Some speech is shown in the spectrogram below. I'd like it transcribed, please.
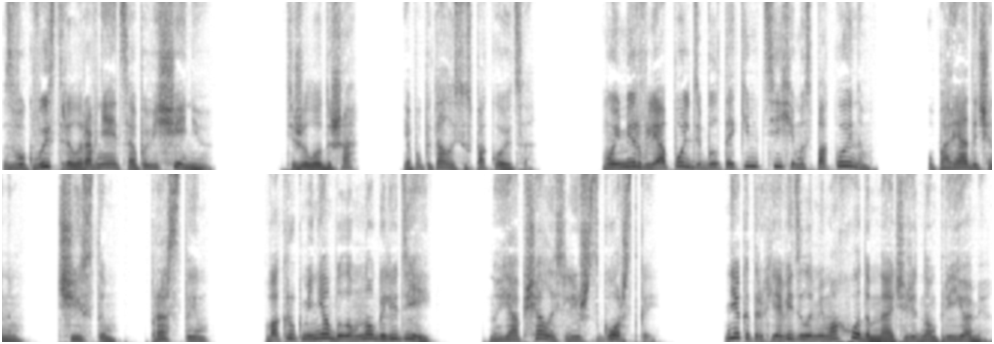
Звук выстрела равняется оповещению. Тяжело дыша, я попыталась успокоиться. Мой мир в Леопольде был таким тихим и спокойным, упорядоченным, чистым, простым. Вокруг меня было много людей, но я общалась лишь с горсткой. Некоторых я видела мимоходом на очередном приеме.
